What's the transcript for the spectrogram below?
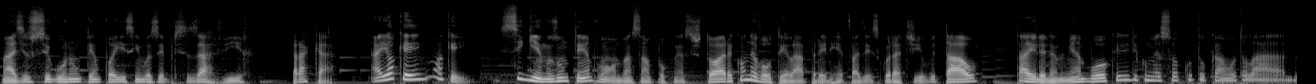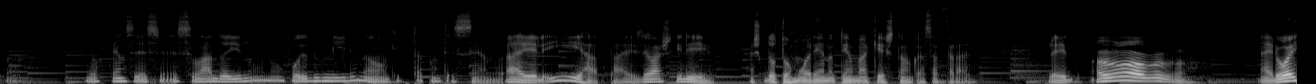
mas isso segura um tempo aí sem você precisar vir pra cá. Aí, ok, ok. Seguimos um tempo, vamos avançar um pouco nessa história. Quando eu voltei lá para ele refazer esse curativo e tal, tá ele olhando minha boca e ele começou a cutucar o outro lado. Eu pensei, esse, esse lado aí não, não foi o do milho, não. O que que tá acontecendo? Aí ele, ih, rapaz, eu acho que ele. Acho que o Dr. Moreno tem uma questão com essa frase. Falei, aí ele, oi?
